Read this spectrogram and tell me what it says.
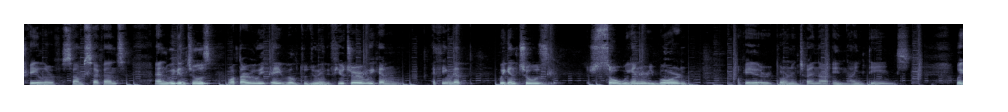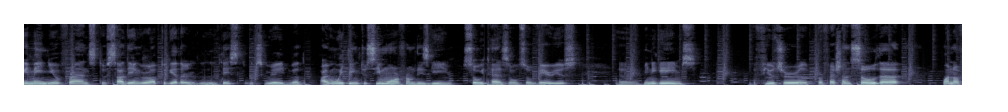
trailer for some seconds and we can choose what are we able to do in the future. We can i think that we can choose so we can reborn okay they're reborn in china in 19s we can make new friends to study and grow up together. This looks great but i'm waiting to see more from this game. So it has also various uh, mini games the future the profession. So the one of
